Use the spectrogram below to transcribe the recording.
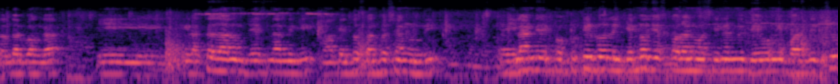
సందర్భంగా ఈ ఈ రక్తదానం చేసినందుకు మాకు ఎంతో సంతోషంగా ఉంది. ఇలాంటి పుట్టినరోజులు ఇంకెన్నో చేసుకోవాలని మా సీనియర్ని దేవుణ్ణి ప్రార్థించు.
